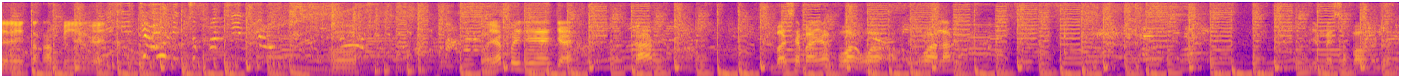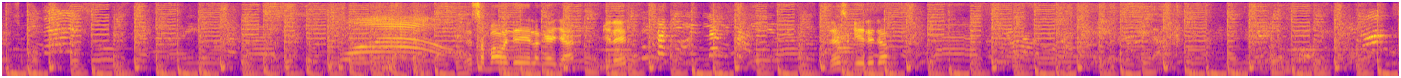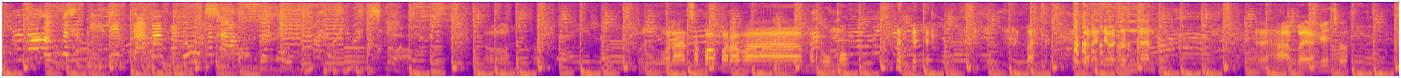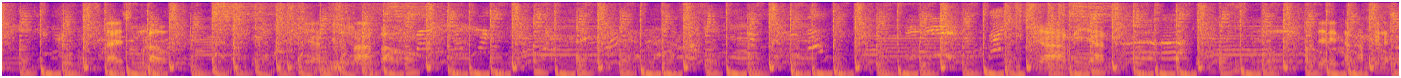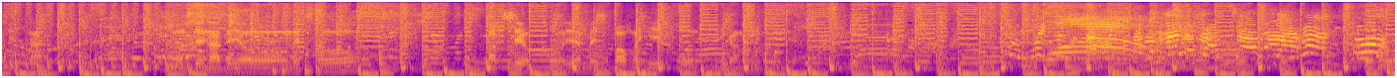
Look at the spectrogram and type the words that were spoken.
Kaldereta camping yan guys. Oh, yan, pwede na yan dyan. Kat? Basta ba yan? Kuha, kuha, kuha lang. Yung may sabaw na doon yung sabaw. Yung sabaw hindi ilagay dyan? Gilid? Diyan sa gilid oh. Ang sabaw para ma magumok. Pa- para hindi madundan. Eh, haba yan guys oh. Tayo simula oh. Ayan, kilo haba oh. Yummy, yummy. Yung kalderitang kami na sa gitna. Sunod din natin yung lechong paksiw. So yan, may sabaw, may hipon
